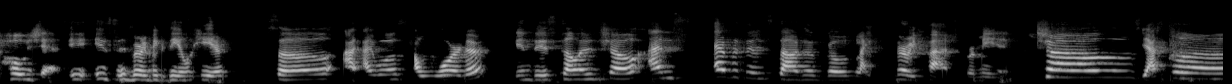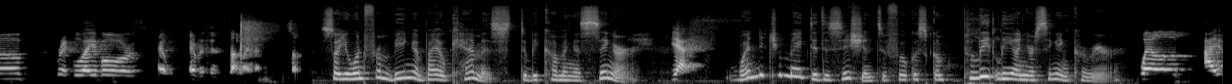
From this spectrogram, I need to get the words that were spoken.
uh, jazz. It is a very big deal here so I, I was awarded in this talent show, and everything started goes like very fast for me. Shows, jazz club, record labels, everything started like that. So. so you went from being a biochemist to becoming a singer. Yes. When did you make the decision to focus completely on your singing career? Well, I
